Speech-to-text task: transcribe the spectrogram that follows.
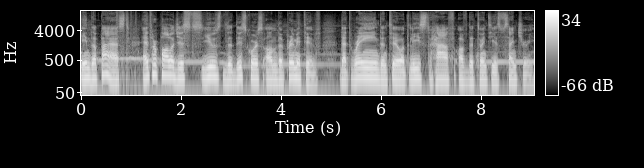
In the past, anthropologists used the discourse on the primitive that reigned until at least half of the 20th century.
